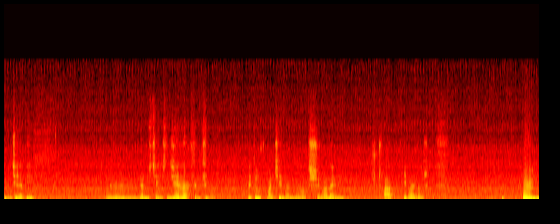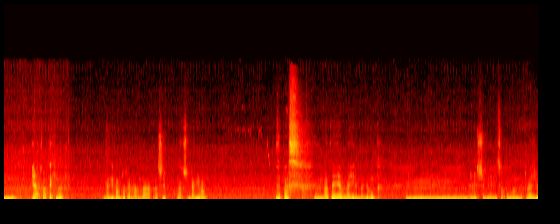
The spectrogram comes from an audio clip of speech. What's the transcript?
będzie lepiej. Yy, jest niedziela, także wy to już macie na już czwartek, nie pamiętam już. Hmm, ja, chyba już. Nagrywam trochę na, na, na szyb, znaczy nagrywam zapas materiału na ile będę mógł. Mm, żebyście mieli co oglądać w razie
